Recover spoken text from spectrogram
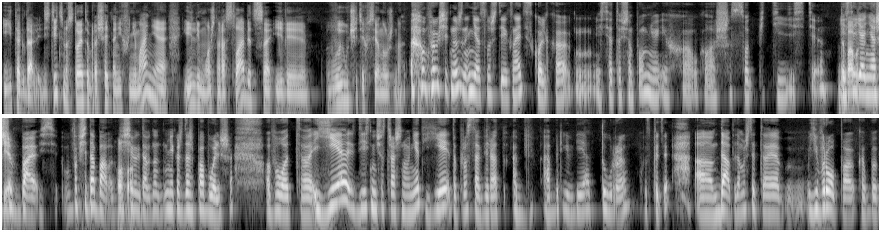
и так далее. Действительно, стоит обращать на них внимание, или можно расслабиться, или выучить их все нужно? Выучить нужно? Нет, слушайте, их знаете сколько? Если я точно помню, их а, около 650. Добавок если я не ошибаюсь. Вообще добавок, Ого. пищевых добавок. ну, Мне кажется, даже побольше. Вот. Е, здесь ничего страшного нет. Е — это просто аббревиату- аб- аббревиатура. Господи. А, да, потому что это Европа, как бы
